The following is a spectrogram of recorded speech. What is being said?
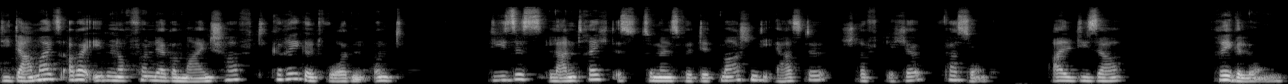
die damals aber eben noch von der Gemeinschaft geregelt wurden. Und dieses Landrecht ist zumindest für Dithmarschen die erste schriftliche Fassung all dieser Regelungen.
